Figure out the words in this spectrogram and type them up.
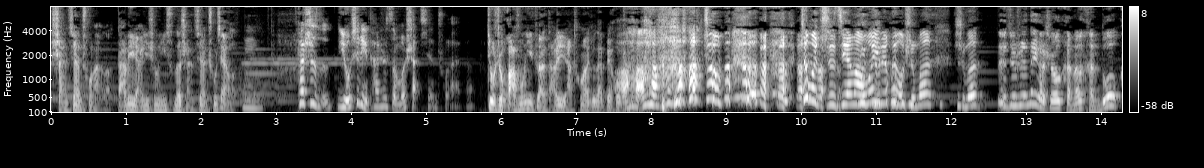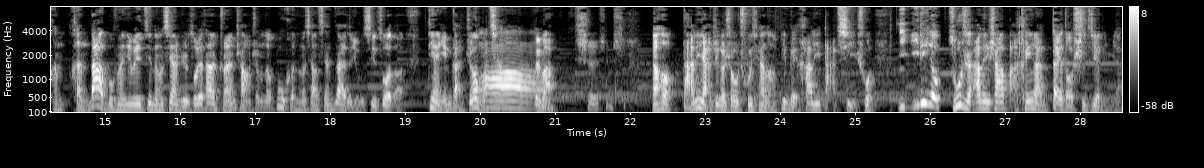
闪现出来了，达利亚一生一世的闪现出现了，嗯，他是游戏里他是怎么闪现出来的？就是话锋一转，达利亚突然就在背后。啊，这么这么直接吗？我以为会有什么什么 对，就是那个时候可能很多很很大部分因为技能限制，所以它的转场什么的不可能像现在的游戏做的电影感这么强，哦对吧？？是是是，然后达利亚这个时候出现了，并给哈利打气说：“你一定要阻止阿雷莎把黑暗带到世界里面，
